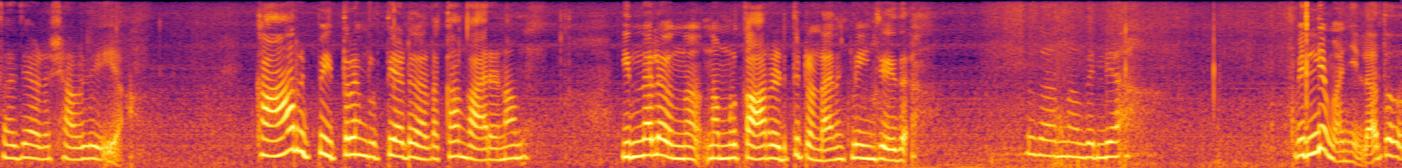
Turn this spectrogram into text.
സജ അവിടെ ഷവൽ ചെയ്യുക കാർ ഇപ്പം ഇത്രയും വൃത്തിയായിട്ട് കിടക്കാൻ കാരണം ഇന്നലെ ഒന്ന് നമ്മൾ കാർ എടുത്തിട്ടുണ്ടായിരുന്നു ക്ലീൻ ചെയ്ത്. അത് കാരണം വലിയ വലിയ മഞ്ഞില്ലാത്തത്.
